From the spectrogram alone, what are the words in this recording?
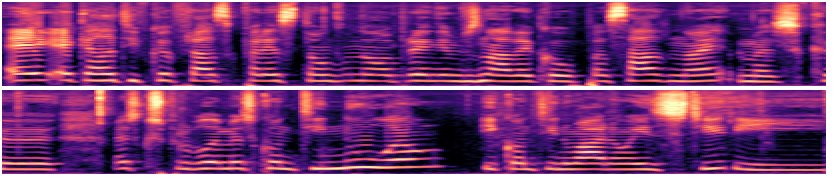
É aquela típica frase que parece que não, aprendemos nada com o passado, não é? Mas que, mas que os problemas continuam e continuaram a existir e,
